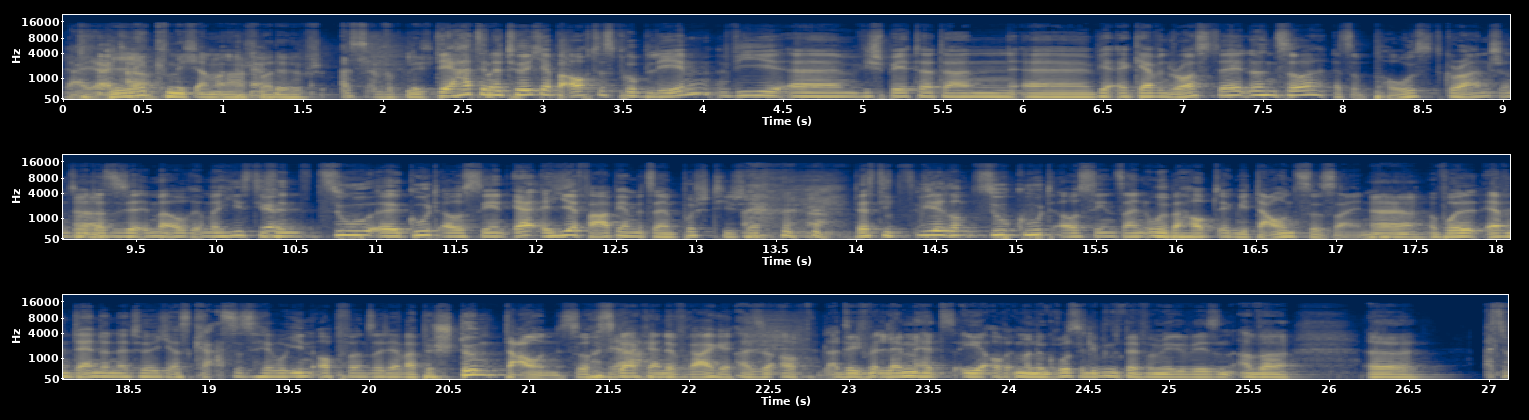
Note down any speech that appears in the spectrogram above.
Ja, ja, klar. Leck mich am Arsch, war der hübsch. Das ist ja wirklich. Der hatte natürlich aber auch das Problem, wie, äh, wie später dann äh, wie äh, Gavin Rossdale und so, also Post-Grunge und so, Ja. dass es ja immer auch immer hieß, die Ja. sind zu äh, gut aussehend. Er, hier Fabian mit seinem Bush-T-Shirt, dass die wiederum zu gut aussehend seien, um überhaupt irgendwie down zu sein. Ja, ja. Obwohl Evan Dando natürlich als krasses Heroinopfer und so, der war bestimmt down, so ist Ja. gar keine Frage. Also auch, also ich, Lem hätte eh auch immer eine große Lieblingsband von mir gewesen, aber äh, also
